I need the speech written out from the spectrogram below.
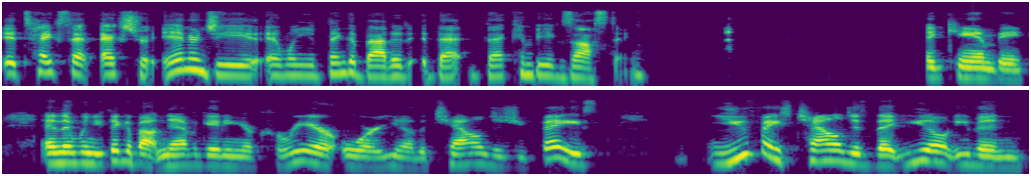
it takes that extra energy. And when you think about it, that that can be exhausting. It can be. And then when you think about navigating your career or, you know, the challenges you face, you face challenges that you don't even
